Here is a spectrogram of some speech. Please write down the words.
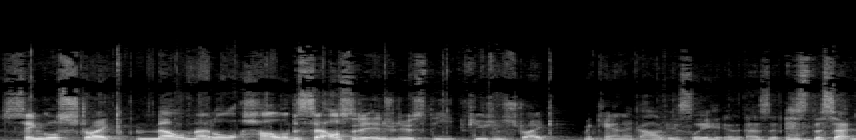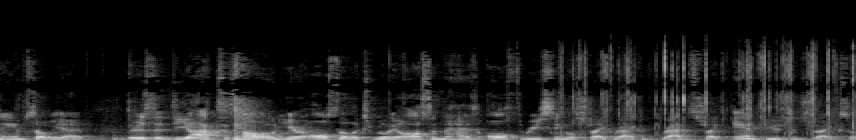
Single strike Mel Metal holo. The set also did introduce the Fusion Strike mechanic, obviously, as it is the set name. So we have, there's a Deoxys holo in here also looks really awesome that has all three single strike, rapid, strike, and fusion strike. So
